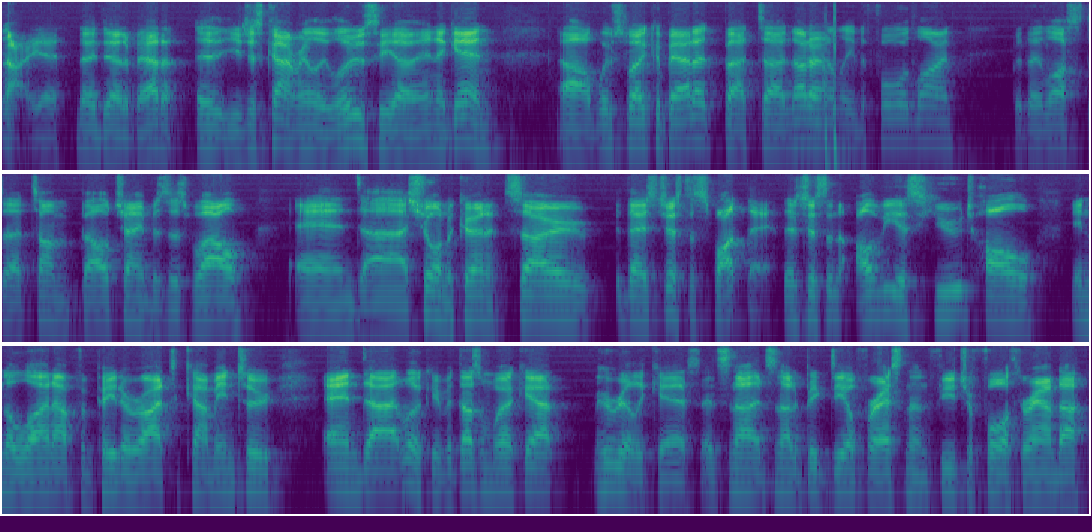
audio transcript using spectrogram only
Oh yeah, no doubt about it. Uh, you just can't really lose here. And again, uh, we've spoke about it, but uh, not only the forward line, but they lost uh, Tom Bellchambers as well and uh, Shaun McKernan. So there's just a spot there. There's just an obvious huge hole in the lineup for Peter Wright to come into. And uh, look, if it doesn't work out, who really cares? It's not it's not a big deal for Essendon, future fourth rounder.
